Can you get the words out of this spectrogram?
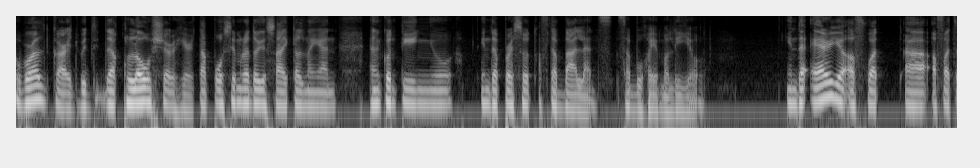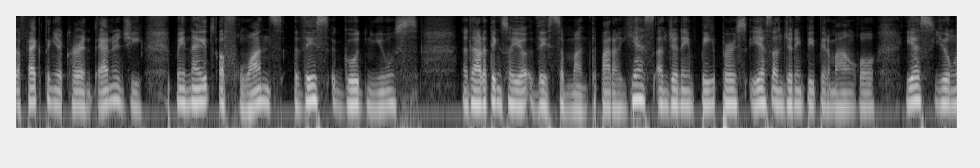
world card with the closure here. Tapusin mo na daw yung cycle na yan and continue in the pursuit of the balance sa buhay mo, Leo. In the area of what uh, of what's affecting your current energy, may Knight of Wands, this good news na darating sa'yo this month. Parang, yes, andyan na yung papers. Yes, andyan na yung pipirmahan ko. Yes, yung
